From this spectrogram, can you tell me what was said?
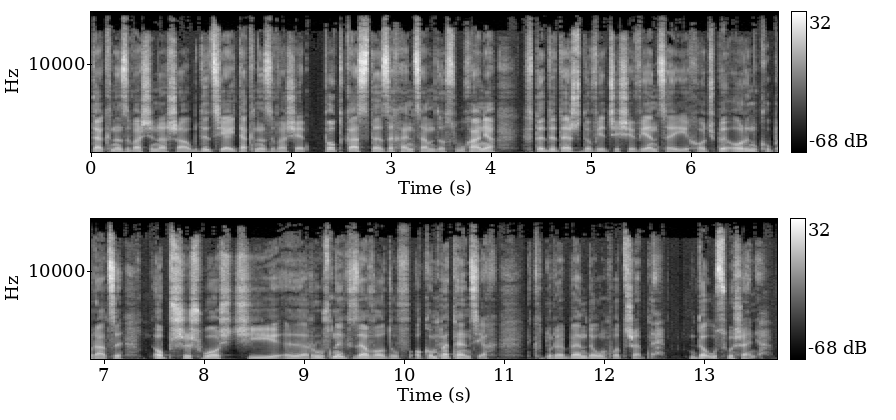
Tak nazywa się nasza audycja i tak nazywa się podcast. Zachęcam do słuchania. Wtedy też dowiecie się więcej choćby o rynku pracy, o przyszłości różnych zawodów, o kompetencjach, które będą potrzebne. Do usłyszenia.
